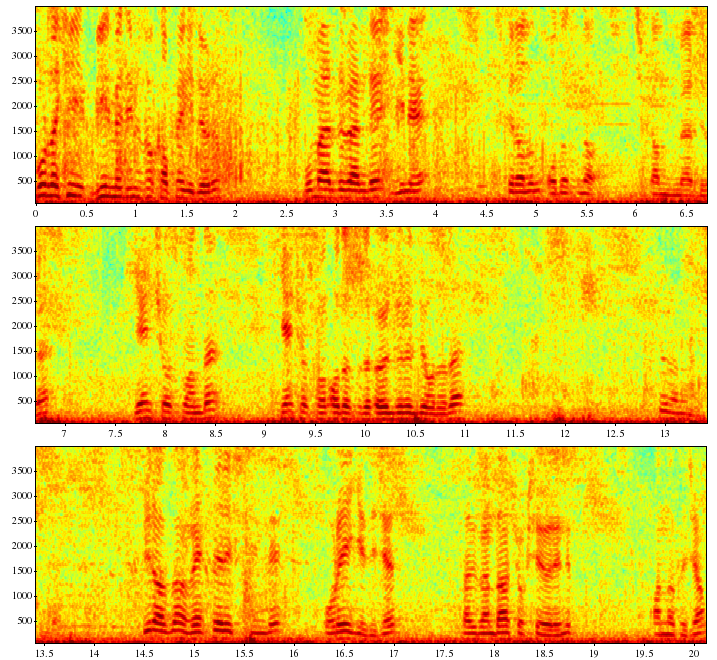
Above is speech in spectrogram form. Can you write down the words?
buradaki bilmediğimiz o kapıya gidiyoruz. Bu merdivende yine kralın odasına çıkan bir merdiven. Genç Osman'da Genç Osman odası da öldürüldüğü odada şuranın içinde. Birazdan rehber eşliğinde oraya gezeceğiz. Tabii ben daha çok şey öğrenip anlatacağım.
